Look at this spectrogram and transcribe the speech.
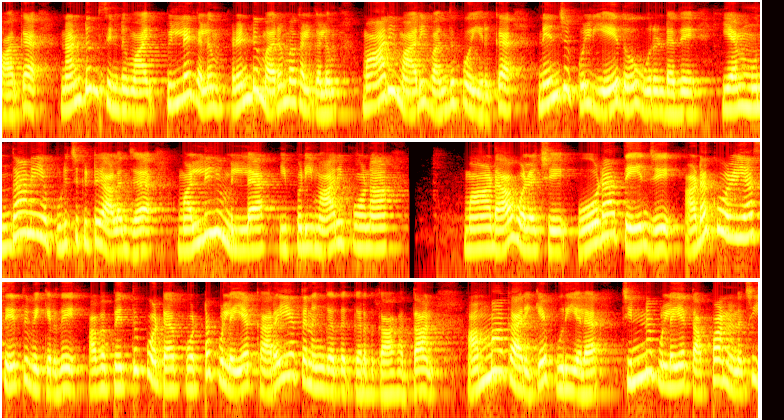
பார்க்க நண்டும் சிண்டுமாய் பிள்ளைகளும் ரெண்டு மருமகள்களும் மாறி மாறி வந்து போயிருக்க நெஞ்சுக்குள் ஏதோ உருண்டது. எம் முந்தானையை பிடிச்சிக்கிட்டு அலைஞ்ச மல்லியும் இல்லை இப்படி மாறிப்போனா மாடா உழைச்சி ஓடா தேஞ்சு அடக்கோழியாக சேர்த்து வைக்கிறது. அவள் பெத்து போட்ட பொட்ட புள்ளைய கரையேத்தனுங்கிறதுக்காகத்தான் அம்மாக்காரிக்கே புரியல. சின்ன பிள்ளைய தப்பா நினச்சி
